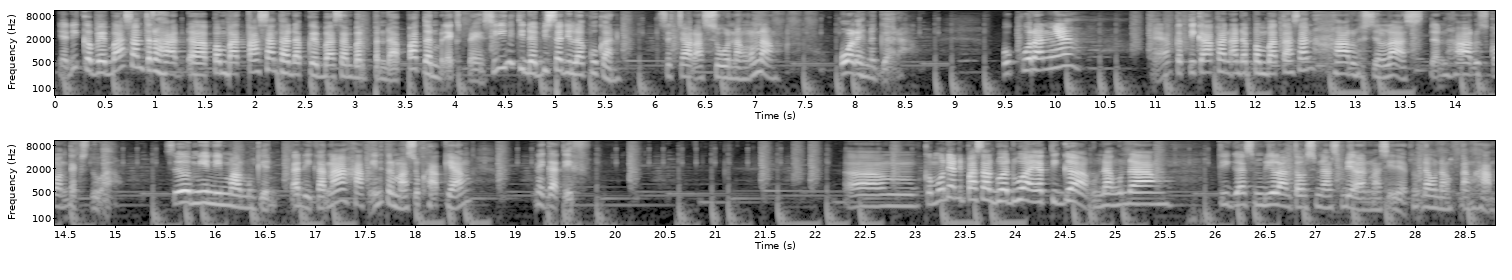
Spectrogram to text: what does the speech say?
Jadi kebebasan terhadap eh, pembatasan terhadap kebebasan berpendapat dan berekspresi ini tidak bisa dilakukan secara sewenang-wenang oleh negara. Ukurannya ya, ketika akan ada pembatasan harus jelas dan harus kontekstual seminimal mungkin tadi karena hak ini termasuk hak yang negatif. Um, kemudian di pasal 22 ayat 3 Undang-Undang 39 tahun 99 masih Undang-Undang tentang HAM.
